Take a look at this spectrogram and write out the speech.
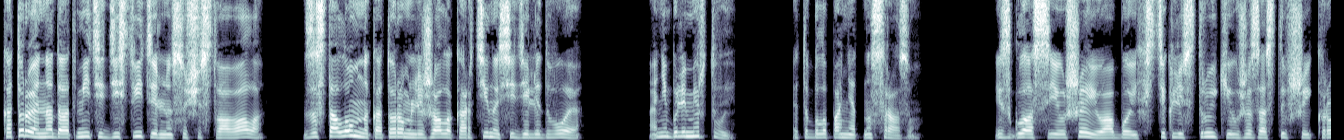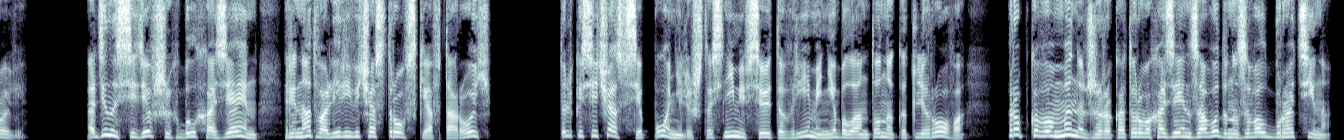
которая, надо отметить, действительно существовала, за столом, на котором лежала картина, сидели двое. Они были мертвы. Это было понятно сразу. Из глаз и ушей у обоих стекли струйки уже застывшей крови. Один из сидевших был хозяин Ренат Валерьевич Островский, а второй... Только сейчас все поняли, что с ними все это время не было Антона Котлерова, робкого менеджера, которого хозяин завода называл Буратино.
